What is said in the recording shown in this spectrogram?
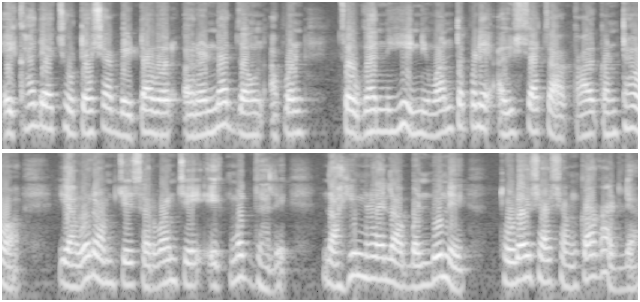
एखाद्या छोट्याशा बेटावर अरण्यात जाऊन आपण चौघांनीही निवांतपणे आयुष्याचा काळ कंठावा यावर आमचे सर्वांचे एकमत झाले. नाही म्हणायला बंडूने थोड्याशा शंका काढल्या.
